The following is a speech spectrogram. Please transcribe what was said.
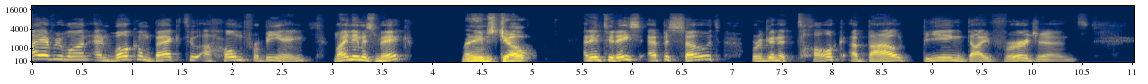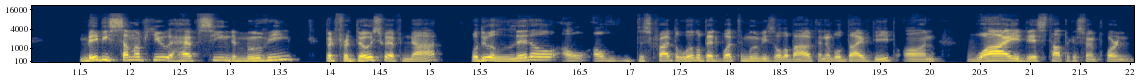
Hi, everyone, and welcome back to A Home for Being. My name is Mick. My name is Joe. And in today's episode, we're going to talk about being divergent. Maybe some of you have seen the movie, but for those who have not, we'll do a little, I'll, I'll describe a little bit what the movie is all about, and then we'll dive deep on why this topic is so important.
